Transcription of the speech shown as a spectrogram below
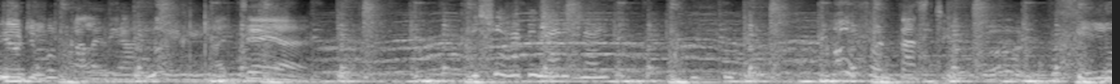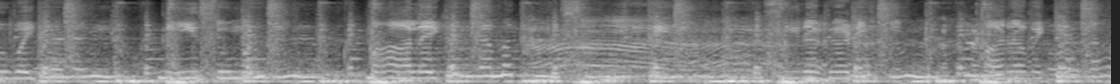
பியூட்டிஃபுல் கலர் அச்சயா wish you happy marriage life சிலுவைகளை நீ சுமந்து மாலைகள் நமக்கு சூட்டினார். சிறகடிக்கும் பறவைக்கெல்லாம்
